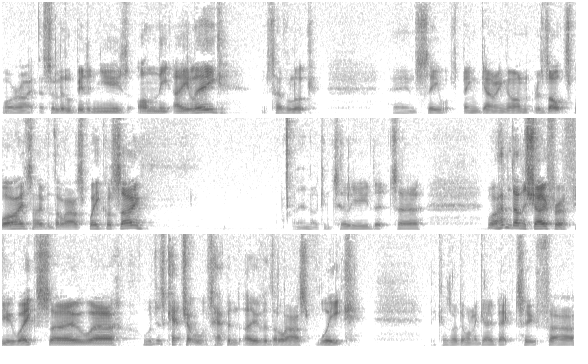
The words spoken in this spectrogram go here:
All right, that's a little bit of news on the A League. Let's have a look and see what's been going on results wise over the last week or so. And I can tell you that, uh, well, I haven't done a show for a few weeks, so uh, we'll just catch up with what's happened over the last week because I don't want to go back too far.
